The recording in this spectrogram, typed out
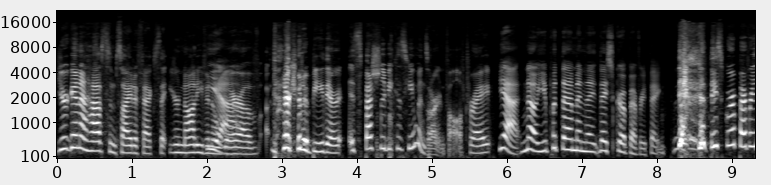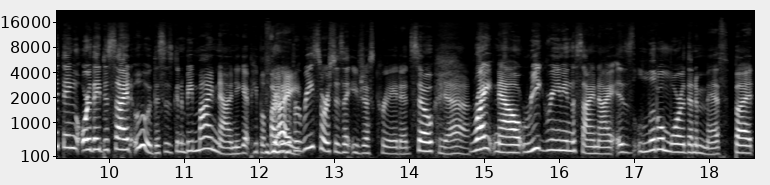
you're going to have some side effects that you're not even Yeah. aware of that are going to be there, especially because humans are involved, right? yeah, no, you put them and they, they screw up everything. they screw up everything or they decide, ooh, this is going to be mine now. And you get people fighting Right. over resources that you've just created. So, Yeah. right now, regreening the Sinai is little more than a myth, but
